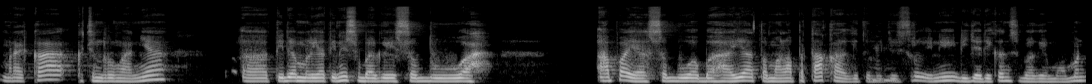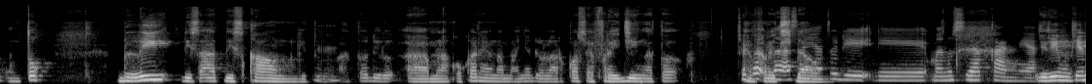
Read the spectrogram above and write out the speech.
mereka kecenderungannya uh, tidak melihat ini sebagai sebuah apa ya sebuah bahaya atau malah petaka gitu hmm. justru ini dijadikan sebagai momen untuk beli di saat diskon gitu hmm. atau di, uh, melakukan yang namanya dollar cost averaging atau Coba average down. tuh di dimanusiakan ya. Jadi mungkin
